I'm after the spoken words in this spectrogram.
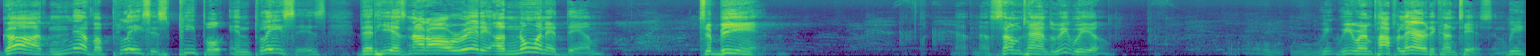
God never places people in places that he has not already anointed them to be in. Now, now sometimes we will. We, we run popularity contests and we,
